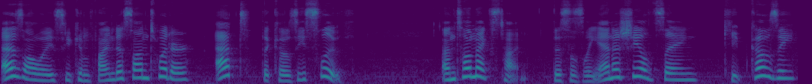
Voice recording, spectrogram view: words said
As always, you can find us on Twitter at the Cozy Sleuth. Until next time, this is Leanna Shields saying, keep cozy.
